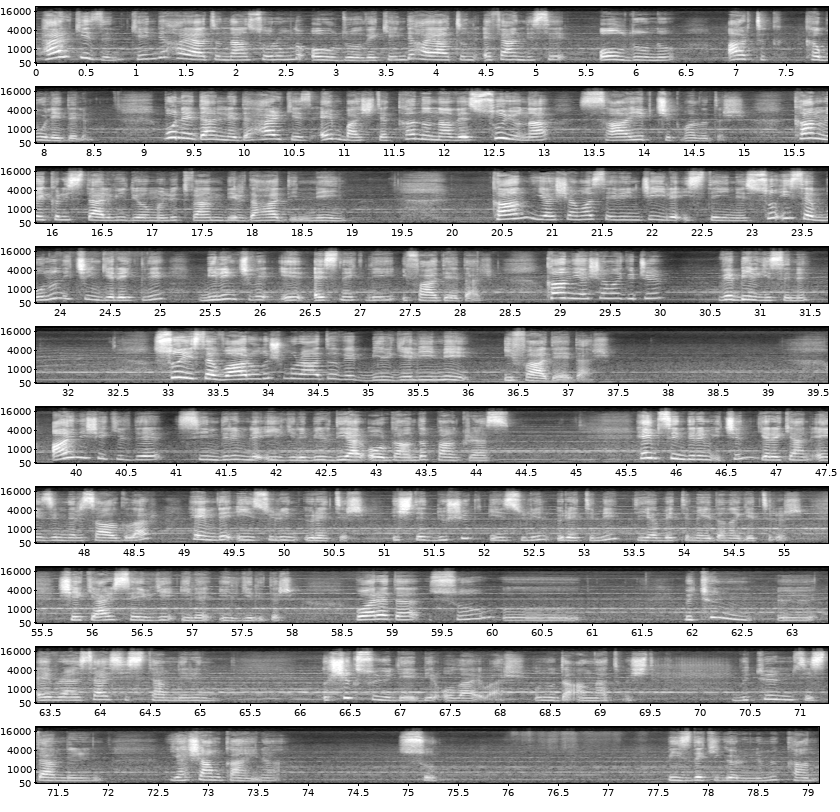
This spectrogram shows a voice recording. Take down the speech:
Herkesin kendi hayatından sorumlu olduğu ve kendi hayatının efendisi olduğunu artık kabul edelim. Bu nedenle de herkes en başta kanına ve suyuna sahip çıkmalıdır. Kan ve kristal videomu lütfen bir daha dinleyin. Kan yaşama sevinci ile isteğini, su ise bunun için gerekli bilinç ve esnekliği ifade eder. Kan yaşama gücü ve bilgisini, su ise varoluş muradı ve bilgeliğini ifade eder. Aynı şekilde sindirimle ilgili bir diğer organ da pankreas. Hem sindirim için gereken enzimleri salgılar hem de insülin üretir. İşte düşük insülin üretimi diyabeti meydana getirir. Şeker sevgi ile ilgilidir. Bu arada su e, bütün e, evrensel sistemlerin ışık suyu diye bir olay var. Bunu da anlatmıştık. Bütün sistemlerin yaşam kaynağı su bizdeki görünümü kan.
